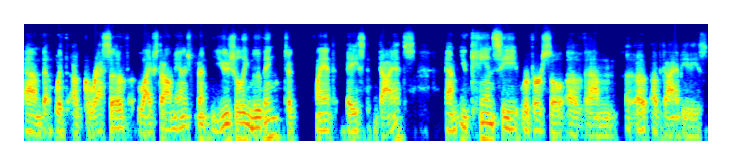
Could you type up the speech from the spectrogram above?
um, that, with aggressive lifestyle management, usually moving to plant-based diets um, you can see reversal of, um, of, of diabetes.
